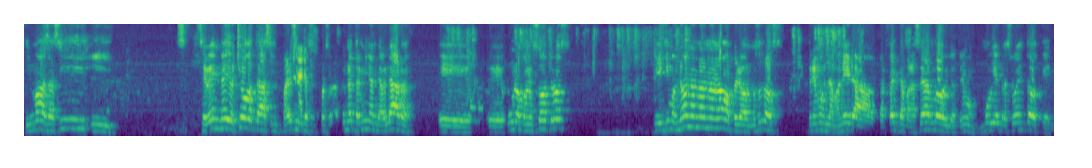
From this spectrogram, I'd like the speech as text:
filmadas así y se ven medio chotas y parece que las personas no terminan de hablar eh, uno con los otros y dijimos, no, no, no, no, no, pero nosotros tenemos la manera perfecta para hacerlo y lo tenemos muy bien resuelto, que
